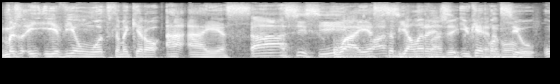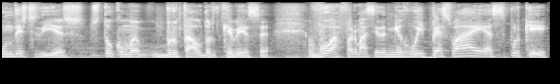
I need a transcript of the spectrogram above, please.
Mas e, e havia um outro também que era o AAS. Ah, sim, sim. O AS sabia a laranja. E o que é que Era aconteceu? Um destes dias estou com uma brutal dor de cabeça, vou à farmácia da minha rua e peço a AS. Porquê?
